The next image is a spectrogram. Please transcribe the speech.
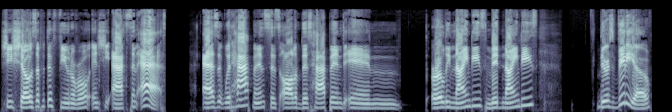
She shows up at the funeral and she acts an ass. As it would happen, since all of this happened in early 90s, mid 90s, there's video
